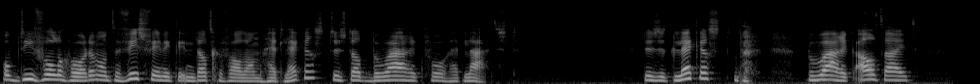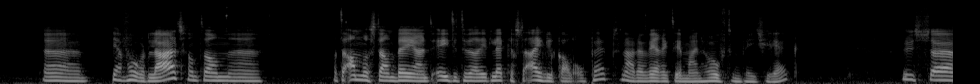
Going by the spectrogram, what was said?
op die volgorde. Want de vis vind ik in dat geval dan het lekkerst. Dus dat bewaar ik voor het laatst. Dus het lekkerst bewaar ik altijd uh, ja, voor het laatst. Want dan. Uh, want anders dan ben je aan het eten terwijl je het lekkerste eigenlijk al op hebt. Nou, dat werkt in mijn hoofd een beetje gek. Dus uh,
